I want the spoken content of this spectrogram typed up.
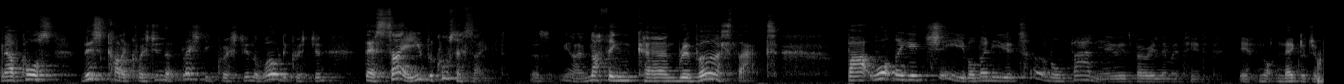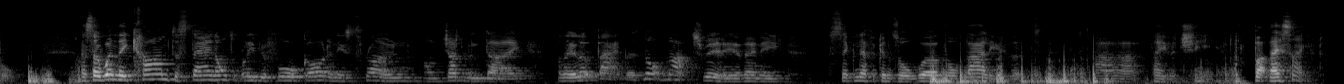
Now, of course, this kind of Christian, the fleshly Christian, the worldly Christian, they're saved. Of course, they're saved. There's, you know, nothing can reverse that. But what they achieve of any eternal value is very limited, if not negligible. And so when they come to stand ultimately before God and His throne on Judgment Day, and they look back, there's not much really of any significance or worth or value that uh, they've achieved. But they're saved.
